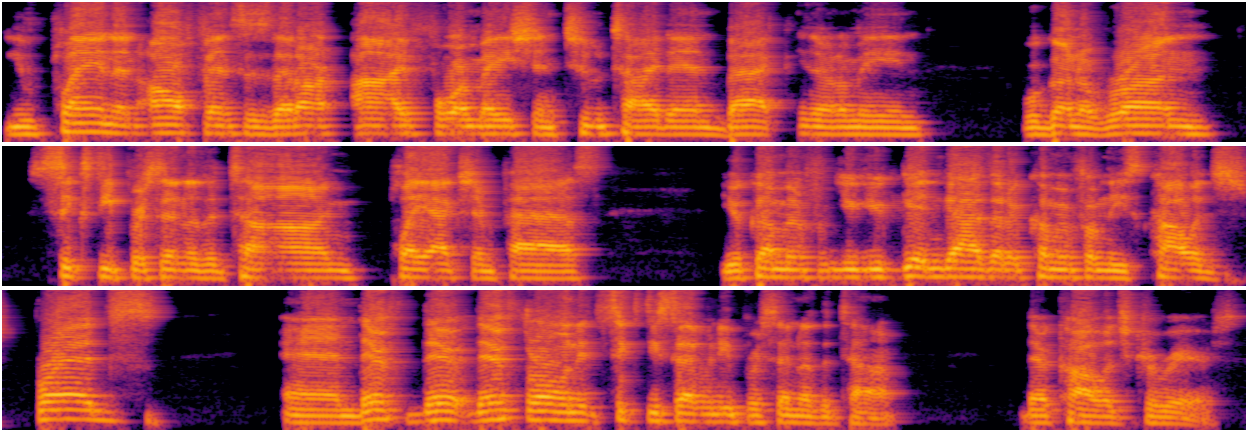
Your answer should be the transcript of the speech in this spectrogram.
You playing in offenses that aren't I formation, two tight end back. You know what I mean? We're gonna run sixty percent of the time, play action pass. You're coming from you- you're getting guys that are coming from these college spreads, and they're they're they're throwing it 60, 70 percent of the time, their college careers.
